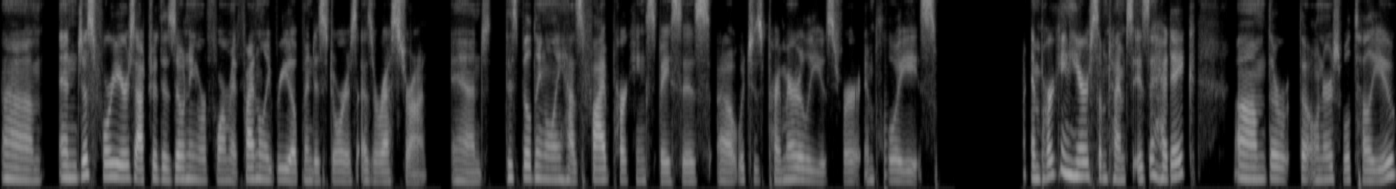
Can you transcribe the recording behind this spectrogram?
Um, and just four years after the zoning reform, it finally reopened its doors as a restaurant. And this building only has five parking spaces, uh, which is primarily used for employees. And parking here sometimes is a headache, um, the, the owners will tell you.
